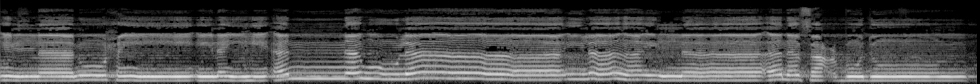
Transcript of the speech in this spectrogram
إلا نوحي إليه أنه لا إله إلا أنا فاعبدون.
